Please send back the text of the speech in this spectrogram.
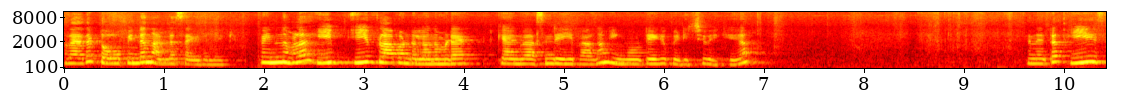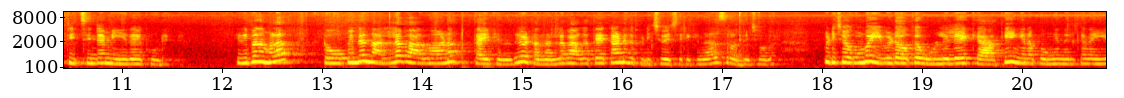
അതായത് ടോപ്പിന്റെ നല്ല സൈഡിലേക്ക്. അപ്പോൾ ഇനി നമ്മൾ ഈ ഈ ഫ്ലാപ്പ് ഉണ്ടല്ലോ നമ്മുടെ ക്യാൻവാസിന്റെ ഈ ഭാഗം ഇങ്ങോട്ടേക്ക് പിടിച്ചു വെക്കുക. എന്നിട്ട് ഈ സ്റ്റിച്ചിന്റെ മീതെ കൂടി. ഇതിപ്പോൾ നമ്മൾ ടോപ്പിന്റെ നല്ല ഭാഗമാണ് തയ്ക്കുന്നത് കേട്ടോ. നല്ല ഭാഗത്തേക്കാണ് ഇത് പിടിച്ചു വെച്ചിരിക്കുന്നത്. ശ്രദ്ധിച്ചോളൂ. പിടിച്ചു നോക്കുമ്പോൾ ഇവിടെയൊക്കെ ഉള്ളിലേക്കാക്കി ഇങ്ങനെ പൊങ്ങി നിൽക്കുന്ന ഈ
